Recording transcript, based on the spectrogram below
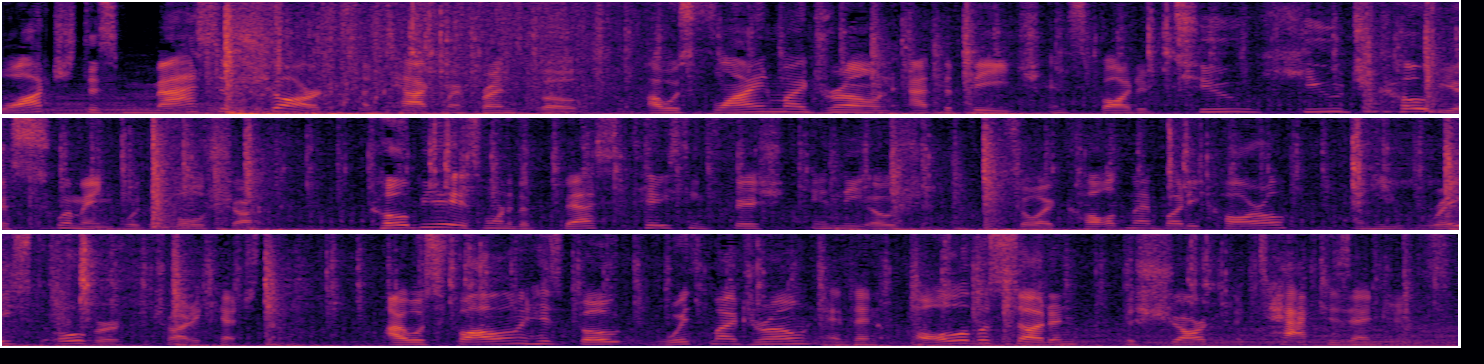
Watch this massive shark attack my friend's boat. I was flying my drone at the beach and spotted two huge cobia swimming with a bull shark. Cobia is one of the best tasting fish in the ocean, so I called my buddy Carl and he raced over to try to catch them. I was following his boat with my drone and then all of a sudden the shark attacked his engines.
